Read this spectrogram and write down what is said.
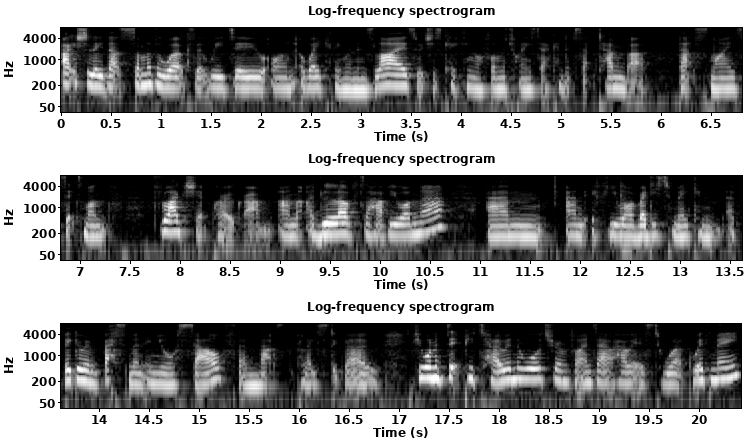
actually, that's some of the work that we do on Awakening Women's Lives, which is kicking off on the 22nd of September. That's my six month flagship program, and I'd love to have you on there. Um, and if you are ready to make an, a bigger investment in yourself, then that's the place to go. If you want to dip your toe in the water and find out how it is to work with me,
